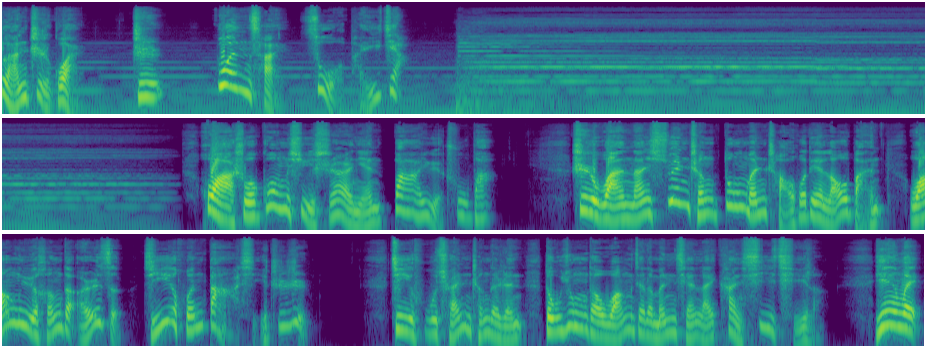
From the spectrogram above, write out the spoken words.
蓝志怪之棺材做陪嫁。话说光绪十二年八月初八，是皖南宣城东门炒货店老板王玉衡的儿子结婚大喜之日，几乎全城的人都拥到王家的门前来看稀奇了。因为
